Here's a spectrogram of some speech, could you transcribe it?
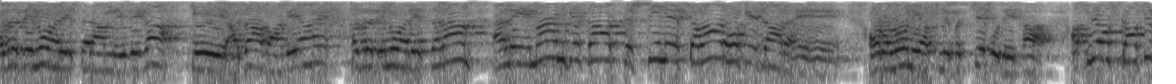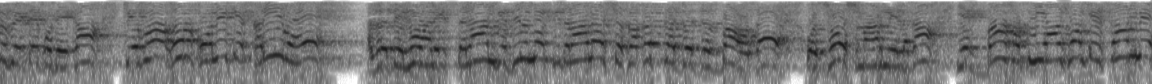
حضرت نو علیہ السلام نے دیکھا کہ عذاب آ گیا ہے۔ حضرت نو علیہ السلام علیہ ایمان کے ساتھ کشتی میں سوار ہو کے جا رہے ہیں۔ اور انہوں نے اپنے بچے کو دیکھا، اپنے اس کافر بیٹے کو دیکھا کہ وہ غرق ہونے کے قریب ہے۔ حضرت نوح علیہ السلام کے دل میں فدرانہ شفقت کا جو جذبہ ہوتا ہے، وہ جوش مارنے لگا۔ ایک باپ اپنی آنکھوں کے سامنے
